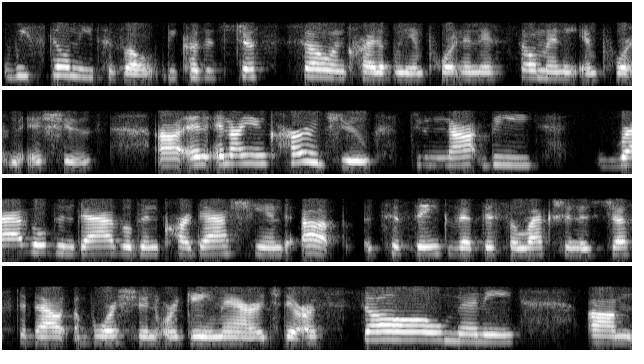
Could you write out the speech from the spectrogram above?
we still need to vote because it's just so incredibly important and there's so many important issues. Uh, and, and I encourage you, do not be razzled and dazzled and Kardashianed up to think that this election is just about abortion or gay marriage. There are so many um,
